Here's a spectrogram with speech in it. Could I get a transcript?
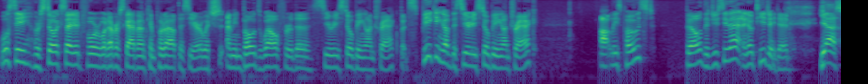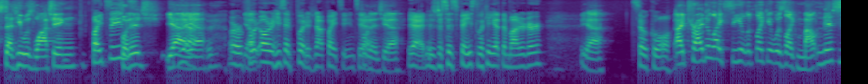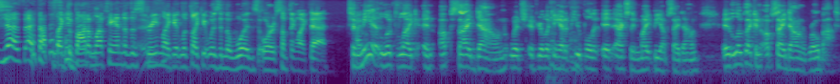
we'll see. We're still excited for whatever Skybound can put out this year, which I mean bodes well for the series still being on track. But speaking of the series still being on track, Ottley's post. Bill, did you see that? I know TJ did. Yes, that he was watching Fight scenes, footage. Yeah, yeah, or Yeah. foot, or he said footage, not fight scenes. Yeah, footage. Yeah, yeah. It was just his face looking at the monitor. yeah. So cool. I tried to like see. It looked like it was like mountainous. Yes, I thought the like the same bottom left hand of the screen, like it looked like it was in the woods or something like that. To me, it looked like an upside down, which, if you're looking at a pupil, it, it actually might be upside down. It looked like an upside down robot,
